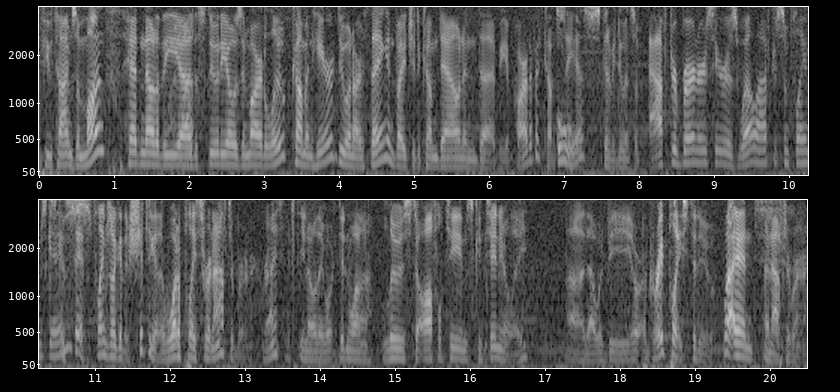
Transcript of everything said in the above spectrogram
few times a month heading out of the uh, the studios in Marda Loop, coming here, doing our thing. Invite you to come down and uh, be a part of it. Come see us. Going to be doing some afterburners here as well after some Flames I was games. gonna say, if the Flames don't get their shit together, what a place for an afterburner, right? If you know they w- didn't want to lose to awful teams continually, uh, that would be a a great place to do well, and an afterburner.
